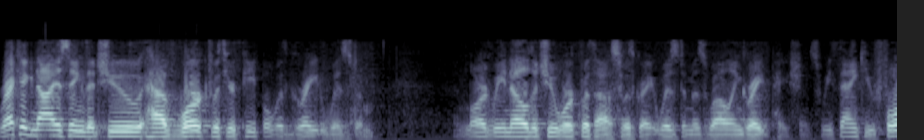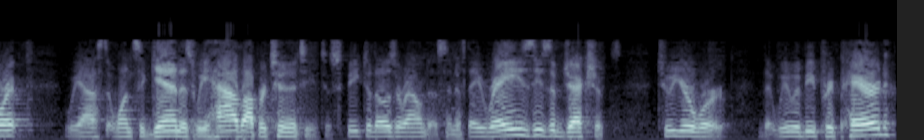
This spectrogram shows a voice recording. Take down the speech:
recognizing that you have worked with your people with great wisdom. And Lord, we know that you work with us with great wisdom as well and great patience. We thank you for it. We ask that once again, as we have opportunity to speak to those around us, and if they raise these objections to your word, that we would be prepared,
